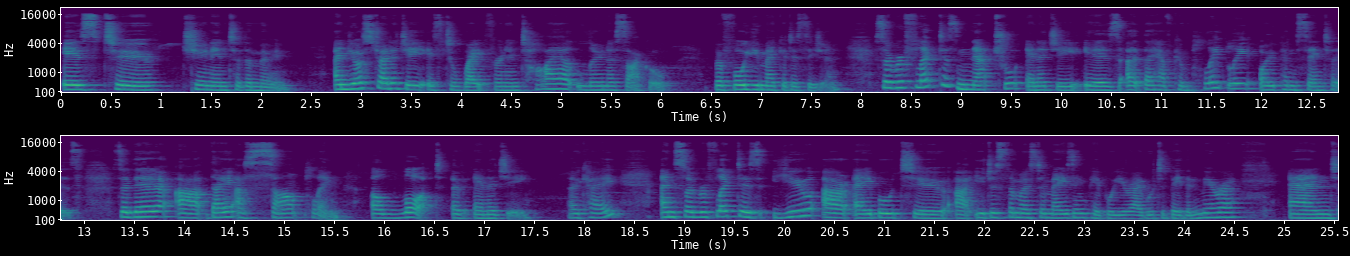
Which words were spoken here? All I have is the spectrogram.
is to tune into the moon, and your strategy is to wait for an entire lunar cycle before you make a decision. So reflectors' natural energy is uh, they have completely open centers. So they are they are sampling a lot of energy. Okay, and so reflectors, you are able to. Uh, you're just the most amazing people. You're able to be the mirror, and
